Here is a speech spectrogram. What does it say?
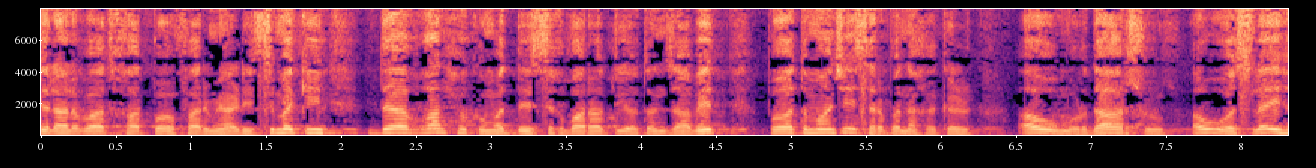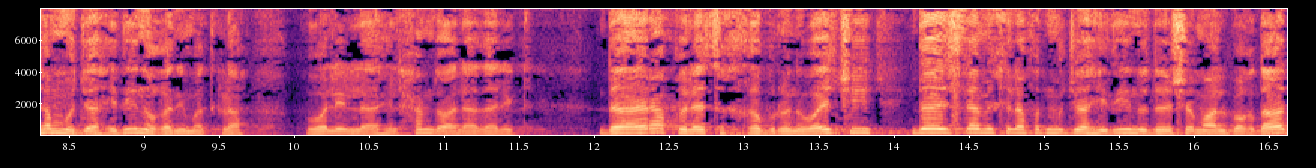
جلال آباد ښار په فرمیاړي سیمه کې د افغان حکومت د استخباراتو یو تن ضابط په تمانچې سره په نښه کړ او مردار شو او وسله هم مجاهدینو غنیمت کړه ولله الحمد علی ذلک د عراق ولایت څخه خبرونه وایي چې د اسلامي خلافت مجاهدینو د شمال بغداد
